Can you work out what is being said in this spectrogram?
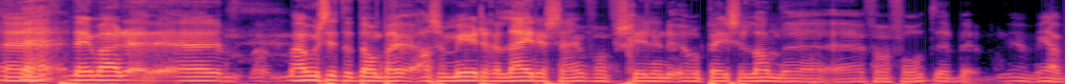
Uh, nee, maar, uh, maar hoe zit het dan bij, als er meerdere leiders zijn van verschillende Europese landen uh, van Volt? ja,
